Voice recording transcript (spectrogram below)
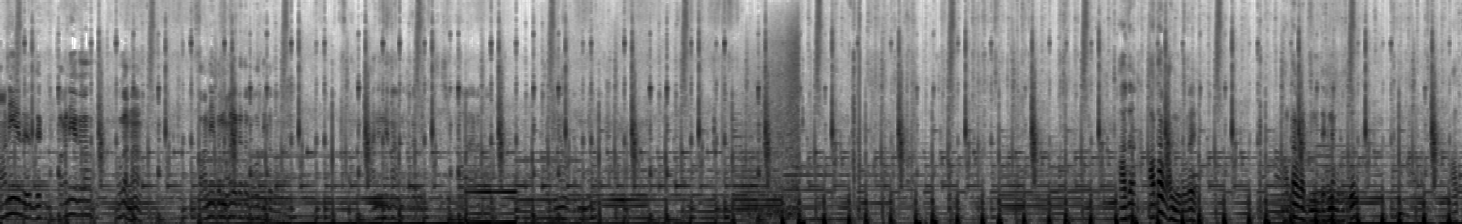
पानी देख पानी अगर होगा ना पानी अगर ना रहेगा तो बहुत दिक्कत होगा। पानी नहीं आने अगर सूखा हुआ रहेगा तो चलने में आधा आता का आदमी रे। आता का आदमी देखने बहुत तो। आता।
